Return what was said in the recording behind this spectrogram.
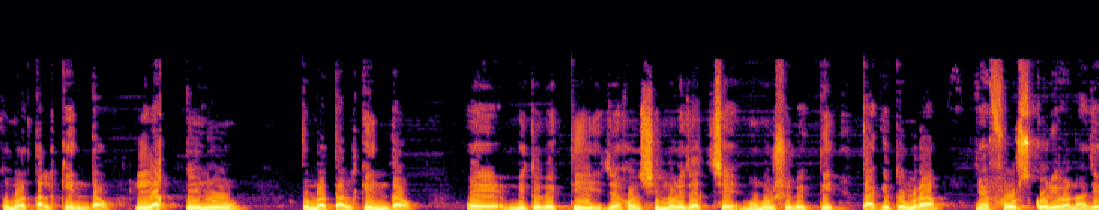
তোমরা তালকিন দাও। লাকিনু তোমরা তালকিন দাও। মৃত ব্যক্তি যখন সে মরে যাচ্ছে, মুমূর্ষ ব্যক্তি, তাকে তোমরা ফোর্স করিও না যে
